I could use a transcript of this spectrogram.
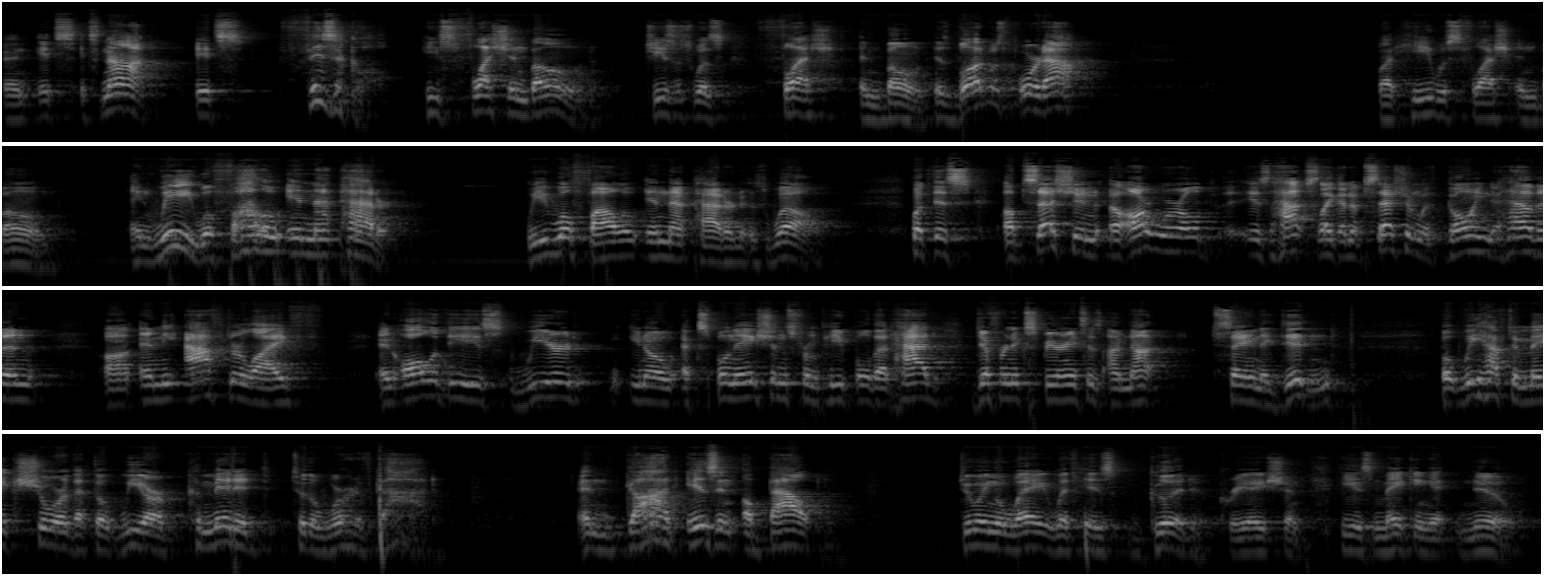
And it's, it's not, it's physical. He's flesh and bone. Jesus was flesh and bone. His blood was poured out, but he was flesh and bone. And we will follow in that pattern. We will follow in that pattern as well. But this obsession, uh, our world is perhaps like an obsession with going to heaven uh, and the afterlife and all of these weird, you know, explanations from people that had different experiences. I'm not saying they didn't, but we have to make sure that the, we are committed to the Word of God. And God isn't about doing away with his good creation. He is making it new.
